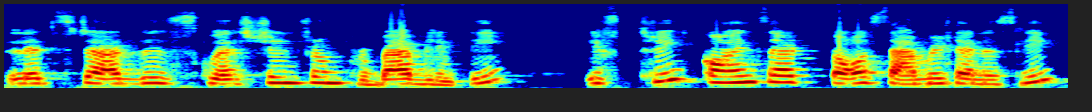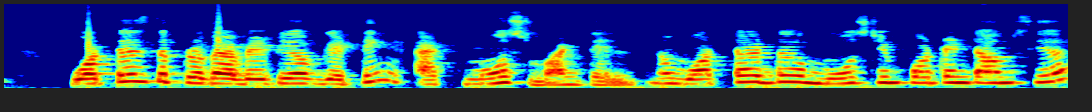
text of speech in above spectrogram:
Let's start this question from probability. If three coins are tossed simultaneously, what is the probability of getting at most one tail? Now, what are the most important terms here?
